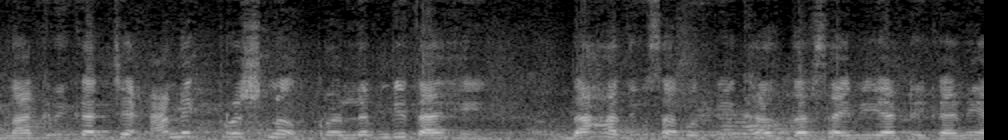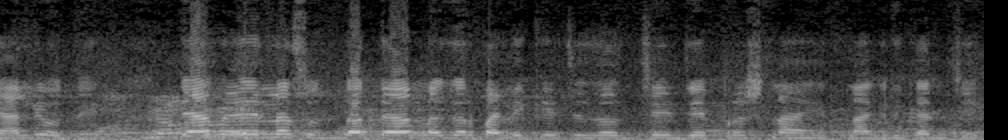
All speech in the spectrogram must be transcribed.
नागरिकांचे अनेक प्रश्न प्रलंबित आहे. दहा दिवसापूर्वी खासदार साहेब या ठिकाणी आले होते. त्यावेळेला सुद्धा त्या नगरपालिकेचे ज- जे प्रश्न आहेत नागरिकांचे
